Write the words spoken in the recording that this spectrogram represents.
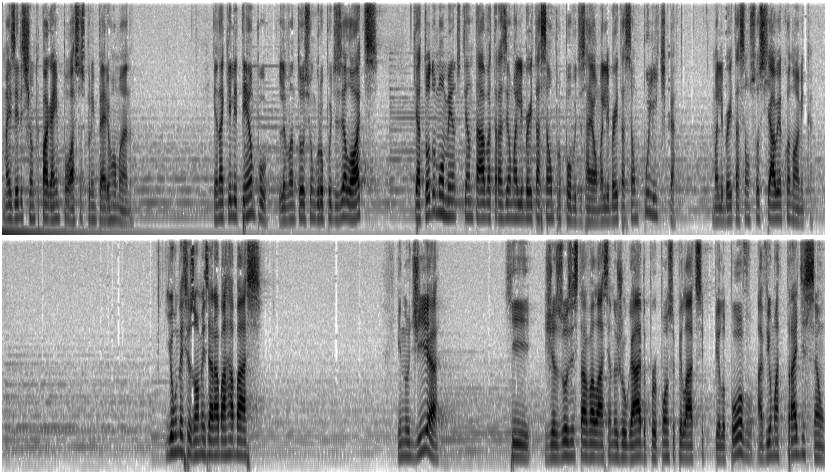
mas eles tinham que pagar impostos para o Império Romano. E naquele tempo levantou-se um grupo de zelotes que a todo momento tentava trazer uma libertação para o povo de Israel, uma libertação política, uma libertação social e econômica. E um desses homens era Barrabás. E no dia que Jesus estava lá sendo julgado por Pôncio Pilatos e pelo povo, havia uma tradição.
